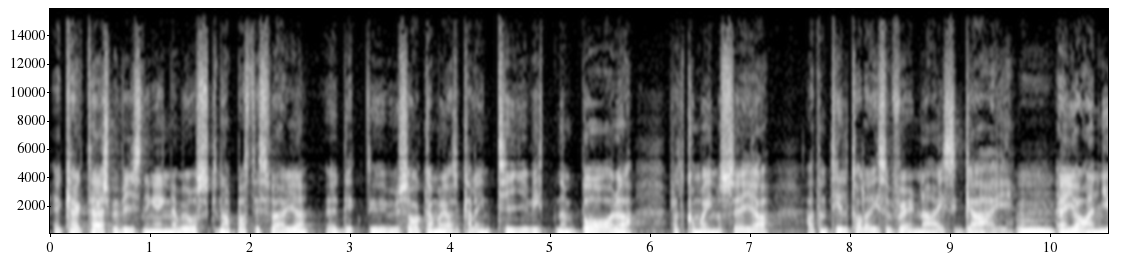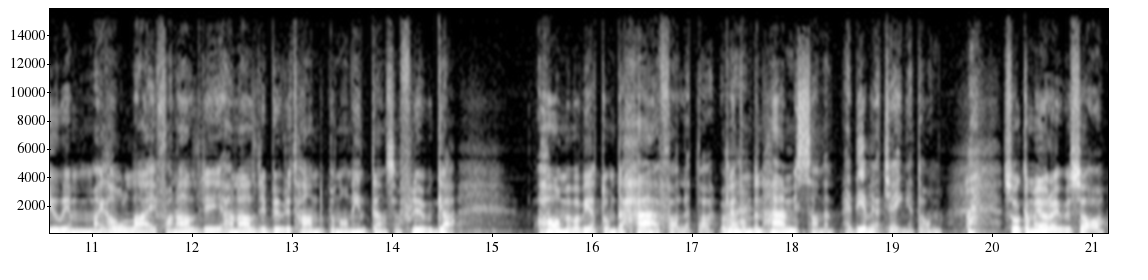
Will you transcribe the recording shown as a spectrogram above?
Eh, Karaktärsbevisning ägnar vi oss knappast i Sverige. Eh, det- I USA kan man ju alltså kalla in tio vittnen bara för att komma in och säga att den tilltalade is a very nice guy. Eh, Ja, I knew him my whole life. Han har aldrig, han har aldrig burit hand på någon, inte ens en fluga. Jaha, men vad vet du om det här fallet då? Vad vet du om den här misshandeln? Nej, det vet jag inget om. Så kan man göra i USA,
